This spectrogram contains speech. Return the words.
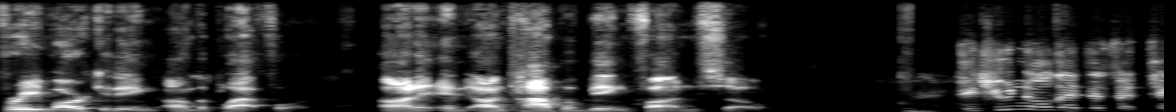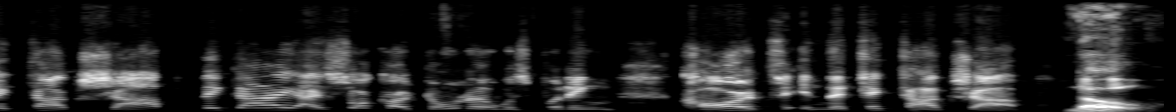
free marketing on the platform on it and on top of being fun. So Did you know that there's a TikTok shop, big guy? I saw Cardona was putting cards in the TikTok shop. no,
